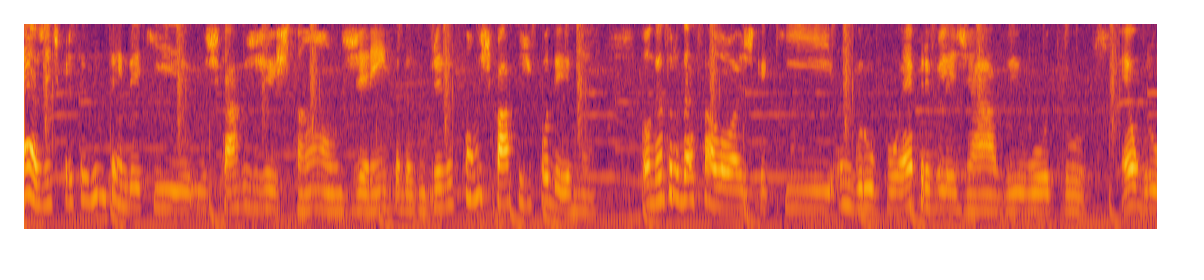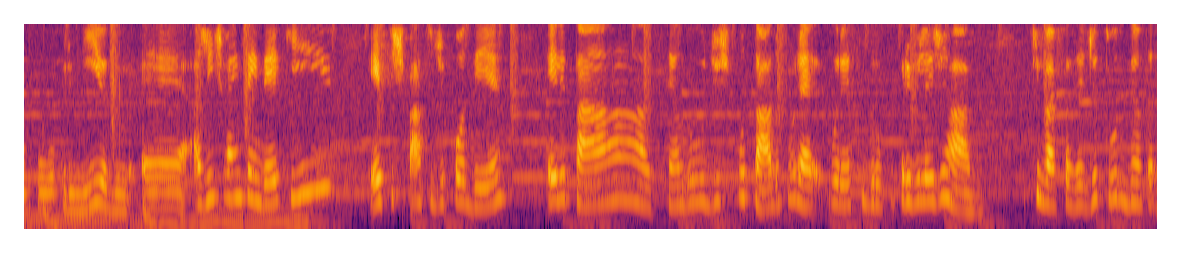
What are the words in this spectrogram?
É, a gente precisa entender que os cargos de gestão, de gerência das empresas são espaços de poder, né? Então, dentro dessa lógica que um grupo é privilegiado e o outro é o grupo oprimido, é, a gente vai entender que esse espaço de poder ele está sendo disputado por, por esse grupo privilegiado, que vai fazer de tudo dentro,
